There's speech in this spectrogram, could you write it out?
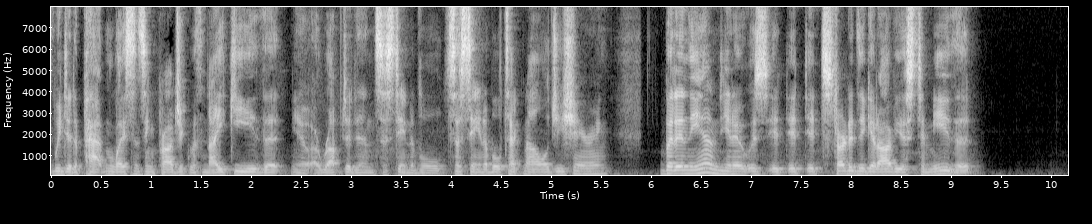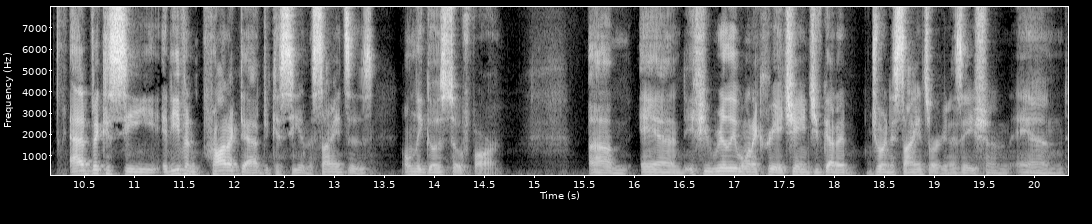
we did a patent licensing project with Nike that you know erupted in sustainable sustainable technology sharing. But in the end, you know, it was it, it, it started to get obvious to me that advocacy and even product advocacy in the sciences only goes so far. Um, and if you really want to create change, you've got to join a science organization and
